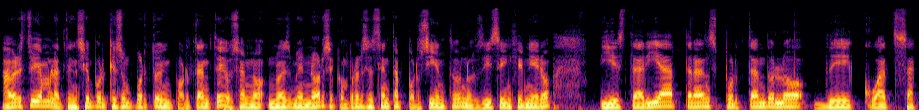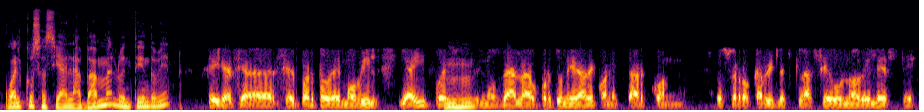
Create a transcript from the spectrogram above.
A ver, esto llama la atención porque es un puerto importante, o sea, no, no es menor, se compró el 60%, nos dice ingeniero, y estaría transportándolo de Coatzacoalcos hacia Alabama, ¿lo entiendo bien? Sí, hacia, hacia el puerto de Móvil, y ahí pues uh -huh. nos da la oportunidad de conectar con los ferrocarriles clase 1 del este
